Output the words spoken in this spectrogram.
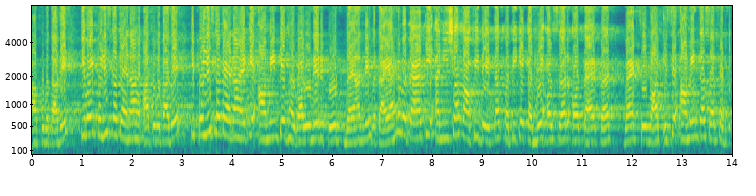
आपको बता दें कि वही पुलिस का कहना है, आपको बता दे कि पुलिस का कहना है कि आमीन के घर वालों ने रिपोर्ट बयान में बताया है। बताया कि अनीशा काफ़ी देर तक पति के कंधे और सर और पैर पर बैठ से वार, इससे आमीन का सर फट गया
